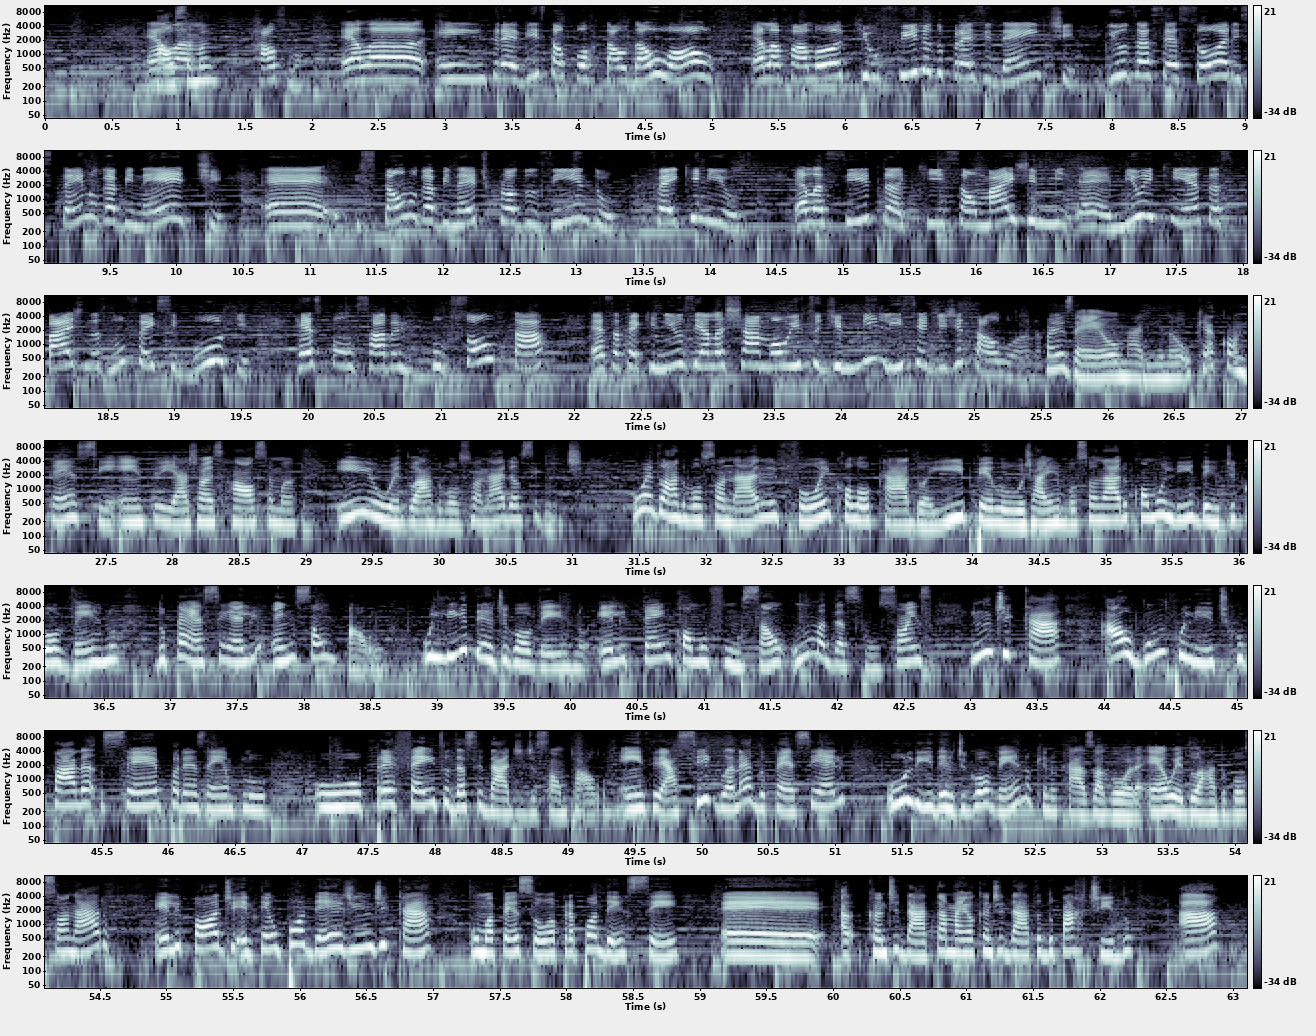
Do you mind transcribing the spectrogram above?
ela, Hausman, ela em entrevista ao portal da UOL, ela falou que o filho do presidente e os assessores têm no gabinete, é, estão no gabinete produzindo fake news. Ela cita que são mais de é, 1.500 páginas no Facebook responsáveis por soltar essa fake news e ela chamou isso de milícia digital, Luana. Pois é, Marina, o que acontece entre a Joyce Halseman e o Eduardo Bolsonaro é o seguinte. O Eduardo Bolsonaro foi colocado aí pelo Jair Bolsonaro como líder de governo do PSL em São Paulo. O líder de governo, ele tem como função, uma das funções, indicar algum político para ser, por exemplo, o prefeito da cidade de São Paulo. Entre a sigla, né, do PSL, o líder de governo, que no caso agora é o Eduardo Bolsonaro, ele pode, ele tem o poder de indicar uma pessoa para poder ser é, a candidata, a maior candidata do partido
